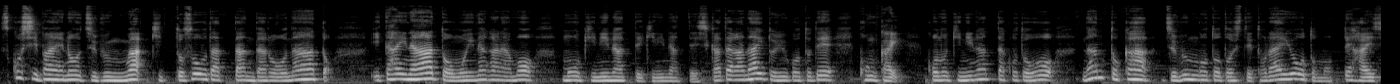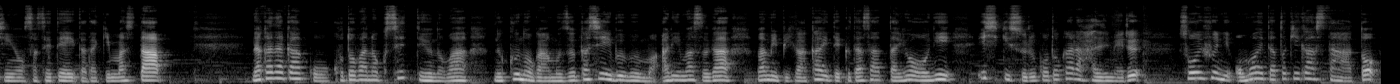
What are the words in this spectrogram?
少し前の自分はきっとそうだったんだろうなぁと痛いなぁと思いながらももう気になって気になって仕方がないということで今回この気になったことをなんとか自分ごととして捉えようと思って配信をさせていただきました。なかなかこう言葉の癖っていうのは抜くのが難しい部分もありますがマミピが書いてくださったように意識することから始める。そういうふうに思えた時がスタート。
